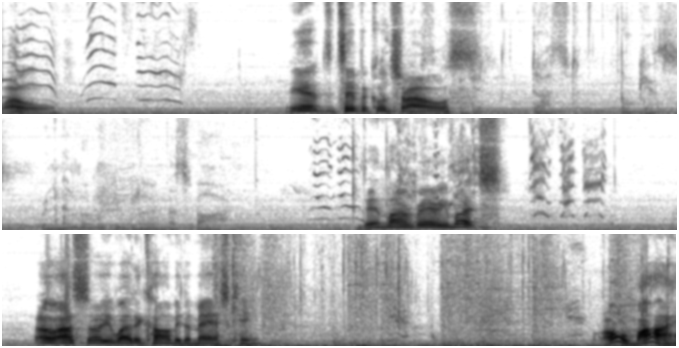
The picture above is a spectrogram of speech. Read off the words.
Whoa. Yeah, the typical trolls. Didn't learn very much. Oh, I'll show you why they call me the Mash King. Oh my.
